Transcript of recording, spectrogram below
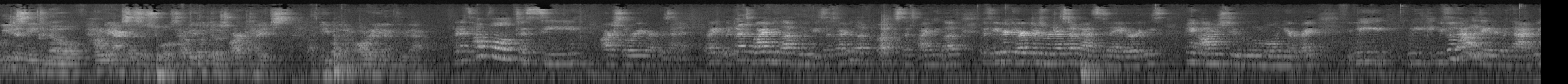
We just need to know how do we access those tools? How do we look to those archetypes of people that have already been through that? And it's helpful to see our story represented, right? Like that's why we love movies. That's why we love books. That's why we love the favorite characters we're dressed up as today, or at least paying homage to Blue Molinear, right? We we we feel validated with that. We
